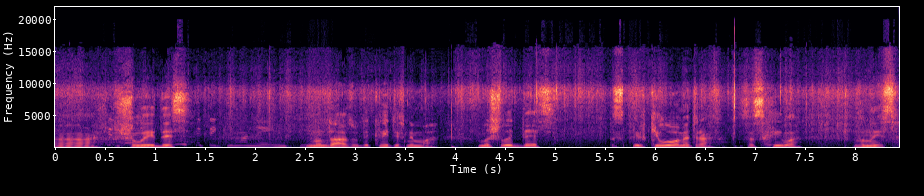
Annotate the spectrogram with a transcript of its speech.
е, йшли десь. Ну так, да, тут і квітів нема. Ми йшли десь з пів кілометра це схила вниз.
